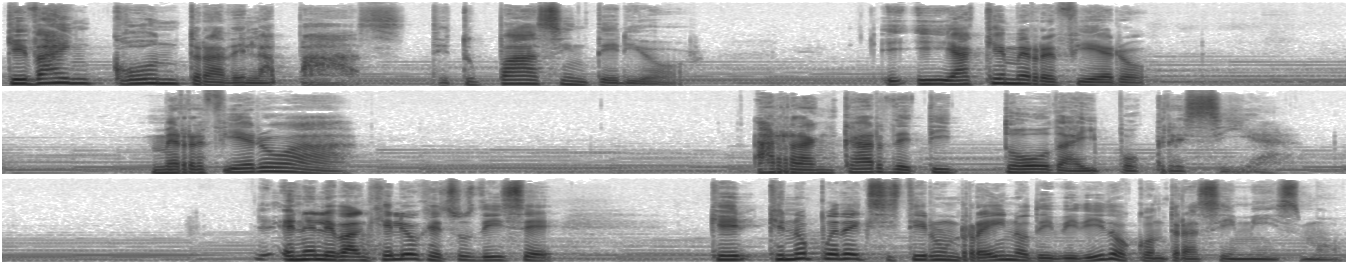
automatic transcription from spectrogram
que va en contra de la paz, de tu paz interior. ¿Y, ¿Y, a qué me refiero? Me refiero a arrancar de ti toda hipocresía. En el Evangelio Jesús dice, que, no puede existir un reino dividido contra sí mismo.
